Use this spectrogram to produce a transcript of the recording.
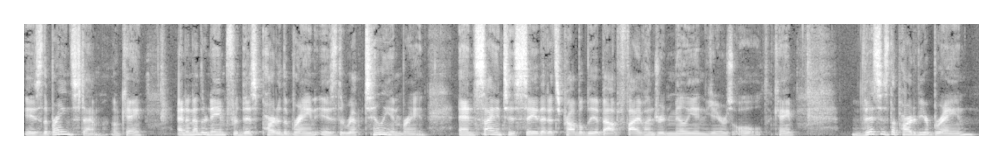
is the brainstem, okay? And another name for this part of the brain is the reptilian brain. And scientists say that it's probably about 500 million years old, okay? This is the part of your brain,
